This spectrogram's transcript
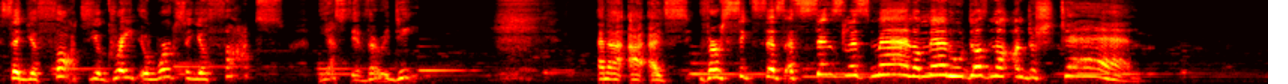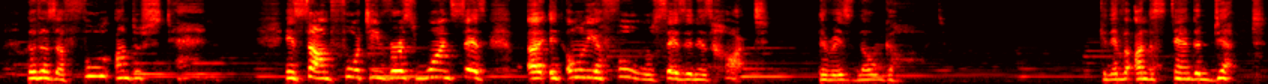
Said, Your thoughts, your great your works and your thoughts, yes, they're very deep. And I, I, I, verse 6 says, A senseless man, a man who does not understand. Though does a fool understand? In Psalm 14, verse 1 says, uh, it, Only a fool says in his heart, There is no God can never understand the depth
